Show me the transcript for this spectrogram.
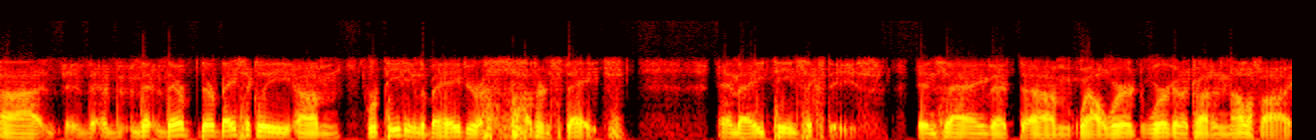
uh, they're they're basically um, repeating the behavior of southern states in the 1860s in saying that, um, well, we're we're going to try to nullify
